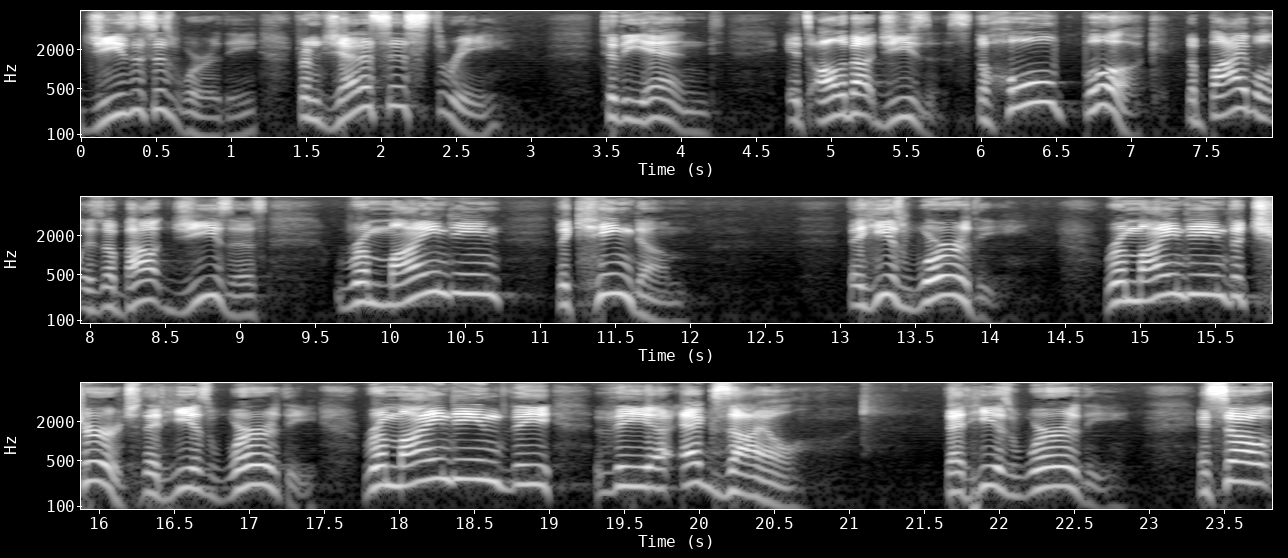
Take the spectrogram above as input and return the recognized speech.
Jesus is worthy. From Genesis 3 to the end, it's all about Jesus. The whole book, the Bible, is about Jesus reminding the kingdom that he is worthy, reminding the church that he is worthy, reminding the, the uh, exile that he is worthy. And so,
